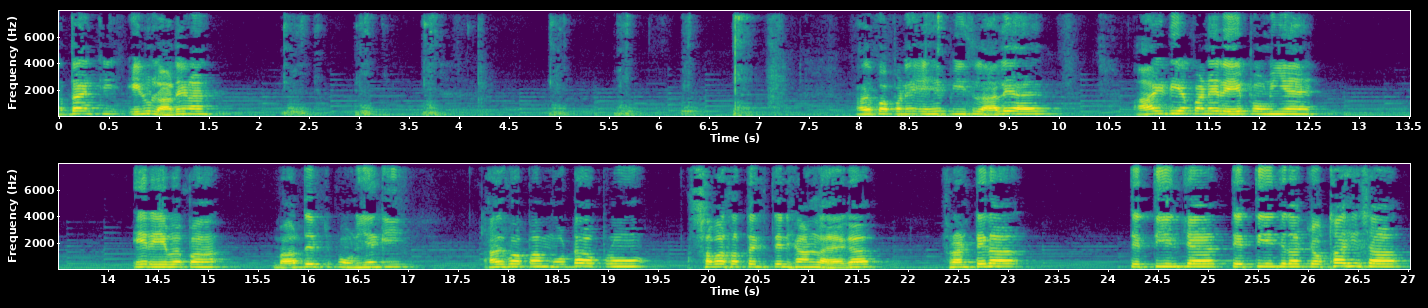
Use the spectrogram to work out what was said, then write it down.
ਅੱਧਾ ਇੰਚੀ ਇਹਨੂੰ ਲਾ ਦੇਣਾ। ਆ ਦੇਖੋ, ਆਪਾਂ ਨੇ ਇਹ ਪੀਸ ਲਾ ਲਿਆ ਹੈ। ਆ ਜਿਹੜੀ ਆਪਾਂ ਨੇ ਰੇਪ ਪਾਉਣੀ ਹੈ ਇਹ ਰੇਵ ਆਪਾਂ ਬਾਅਦ ਦੇ ਵਿੱਚ ਪਾਉਣੀ ਹੈਗੀ। ਆ ਦੇਖੋ, ਆਪਾਂ ਮੋਢਾ ਉੱਪਰੋਂ ਸਵਾ ਸੱਤ ਇੰਚ ਤੇ ਨਿਸ਼ਾਨ ਲਾਇਆ ਲਾਇਆਗਾ ਫਰੰਟ ਦਾ 33 ਇੰਚ ਹੈ। 33 ਇੰਚ ਦਾ ਚੌਥਾ ਹਿੱਸਾ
